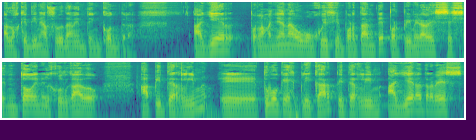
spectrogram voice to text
a los que tiene absolutamente en contra. Ayer por la mañana hubo un juicio importante, por primera vez se sentó en el juzgado a Peter Lim, eh, tuvo que explicar Peter Lim ayer a través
